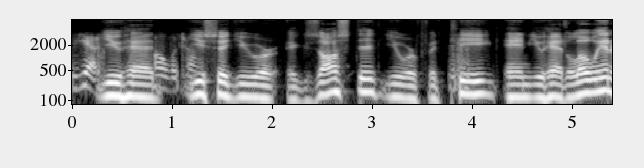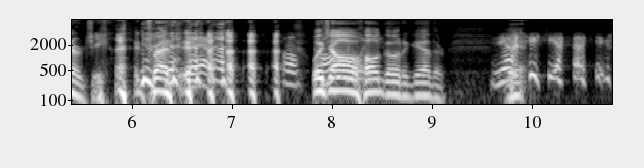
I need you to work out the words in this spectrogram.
Yes. You had, all the time. you said you were exhausted, you were fatigued, and you had low energy. To-. Oh, which all all go together. Yeah, yeah, exactly.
